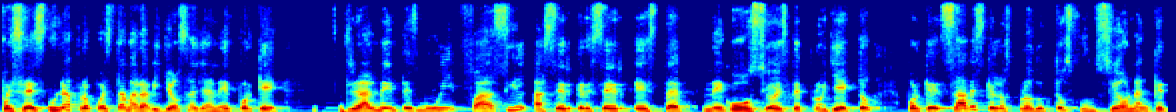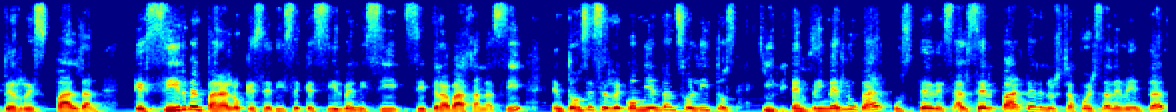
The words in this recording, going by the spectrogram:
Pues es una propuesta maravillosa, Janet, porque realmente es muy fácil hacer crecer este negocio, este proyecto, porque sabes que los productos funcionan, que te respaldan, que sirven para lo que se dice que sirven y si, si trabajan así, entonces se recomiendan solitos. Y en primer lugar, ustedes, al ser parte de nuestra fuerza de ventas,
